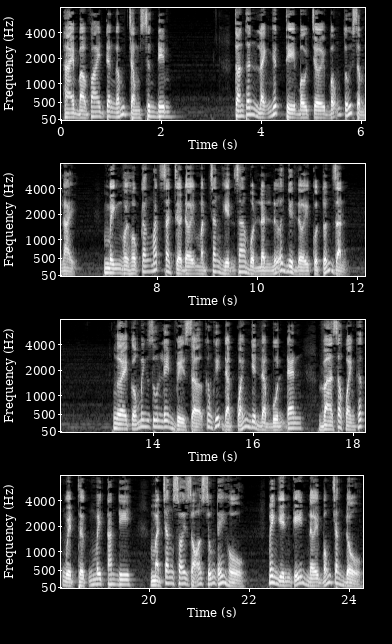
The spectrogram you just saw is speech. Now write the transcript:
hai bà vai đang ngấm trong sương đêm toàn thân lạnh nhất thì bầu trời bỗng tối sầm lại mình hồi hộp căng mắt ra chờ đợi mặt trăng hiện ra một lần nữa như lời của tuấn dặn. Người của minh run lên vì sợ không khí đặc quánh như là bùn đen và sau khoảnh khắc nguyệt thực mây tan đi, mặt trăng soi rõ xuống đáy hồ. Minh nhìn kỹ nơi bóng trăng đổ,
